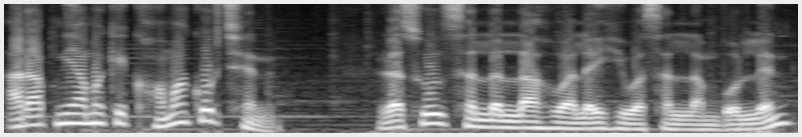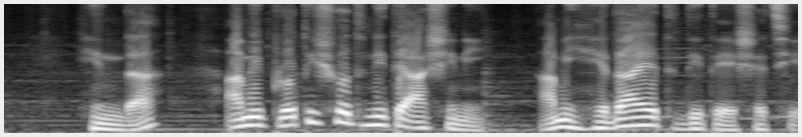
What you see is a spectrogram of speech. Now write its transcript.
আর আপনি আমাকে ক্ষমা করছেন? রাসূল সাল্লাল্লাহু আলাইহি ওয়াসাল্লাম বললেন, হিন্দা, আমি প্রতিশোধ নিতে আসিনি, আমি হেদায়েত দিতে এসেছি।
